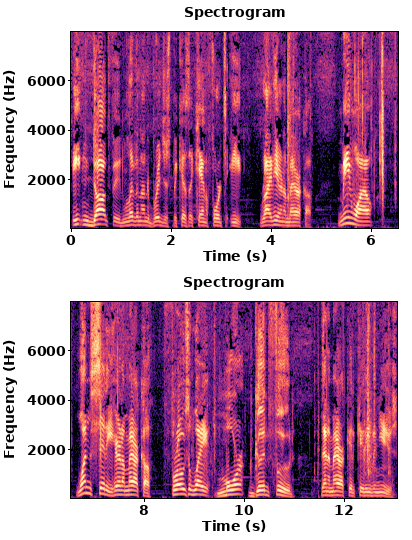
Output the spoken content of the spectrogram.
eating dog food and living under bridges because they can't afford to eat right here in America. Meanwhile, one city here in America throws away more good food than America could even use.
